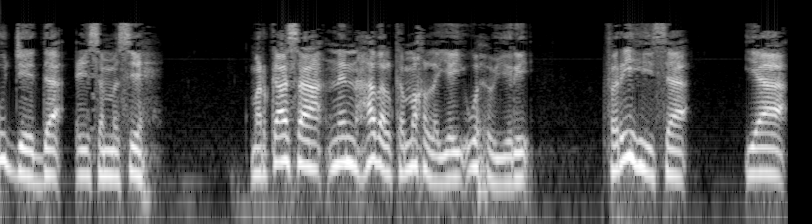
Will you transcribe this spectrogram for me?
u jeedda ciise masiix. Markaasaa nin hadalka maqlayey wuxuu yidhi farihiisa yaa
